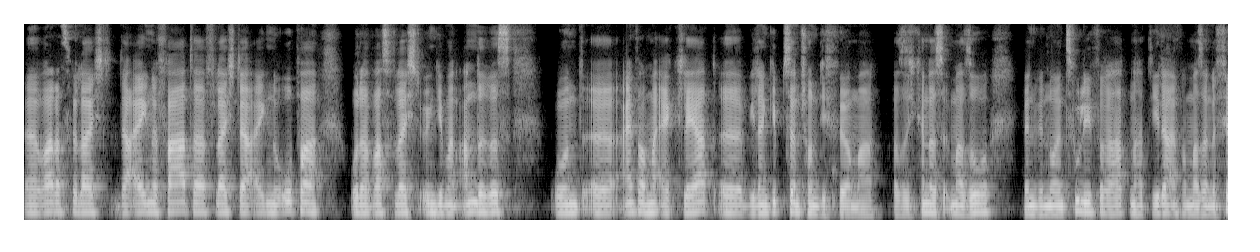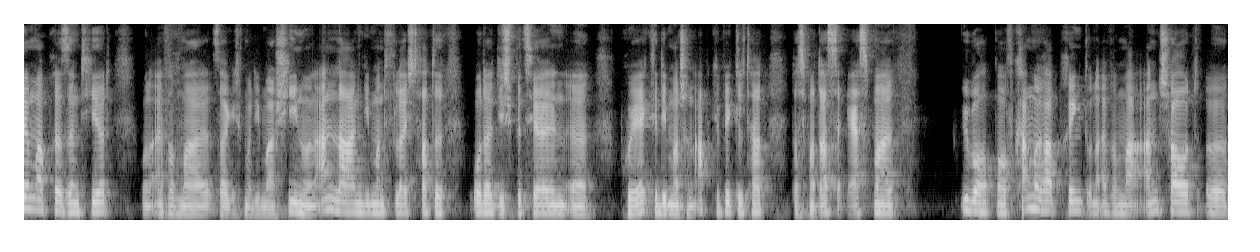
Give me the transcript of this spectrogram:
Äh, war das vielleicht der eigene Vater, vielleicht der eigene Opa oder was vielleicht irgendjemand anderes? Und äh, einfach mal erklärt, äh, wie lange gibt's denn schon die Firma? Also ich kenne das immer so, wenn wir einen neuen Zulieferer hatten, hat jeder einfach mal seine Firma präsentiert und einfach mal, sage ich mal, die Maschinen und Anlagen, die man vielleicht hatte oder die speziellen äh, Projekte, die man schon abgewickelt hat, dass man das erstmal überhaupt mal auf Kamera bringt und einfach mal anschaut, äh,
